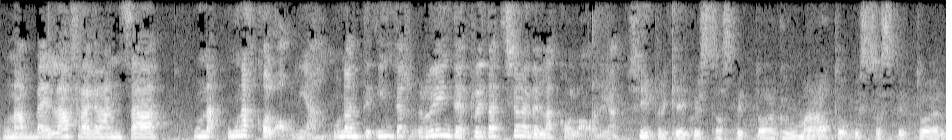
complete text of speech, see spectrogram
Una bella fragranza, una, una colonia, una inter- reinterpretazione della colonia. Sì, perché questo aspetto agrumato, questo aspetto er-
